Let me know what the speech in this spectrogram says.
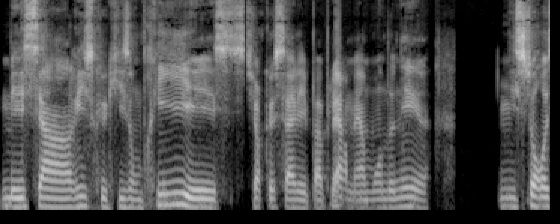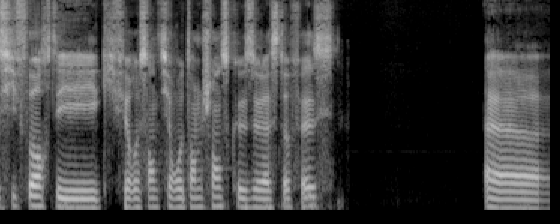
Mais c'est un risque qu'ils ont pris et c'est sûr que ça allait pas plaire. Mais à un moment donné, euh, une histoire aussi forte et qui fait ressentir autant de chance que The Last of Us, euh,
